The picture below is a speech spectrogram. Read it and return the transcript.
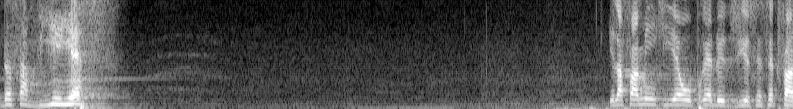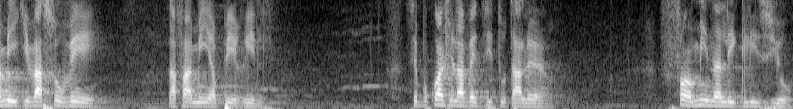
dans sa vieillesse. Et la famille qui est auprès de Dieu, c'est cette famille qui va sauver la famille en péril. C'est pourquoi je l'avais dit tout à l'heure. Famille dans l'église, yo,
